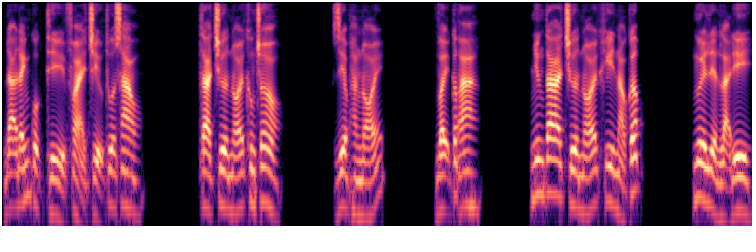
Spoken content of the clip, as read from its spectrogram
Đã đánh cuộc thì phải chịu thua sao? Ta chưa nói không cho. Diệp Hàng nói. Vậy cấp A. Nhưng ta chưa nói khi nào cấp. Ngươi liền lại đi.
